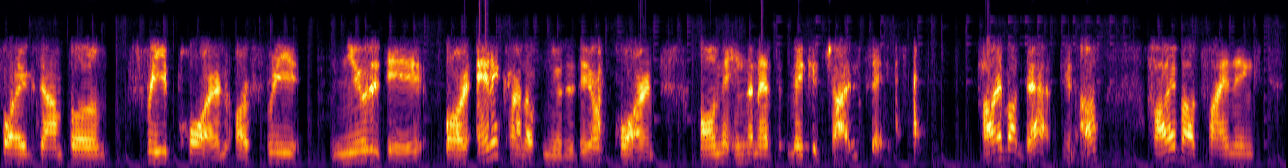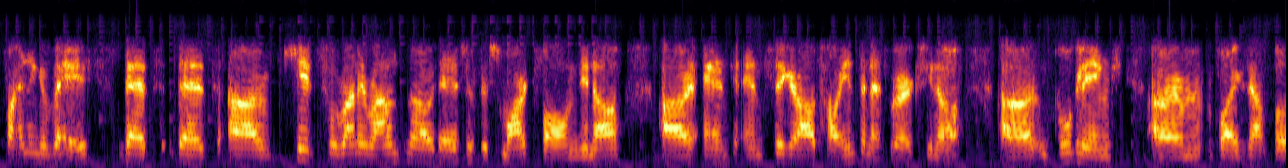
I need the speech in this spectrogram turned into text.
for example, free porn or free nudity or any kind of nudity or porn on the internet make it child safe. How about that? You know, how about finding finding a way that that uh, kids who run around nowadays with a smartphone, you know, uh, and and figure out how internet works, you know, uh, googling, um, for example,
